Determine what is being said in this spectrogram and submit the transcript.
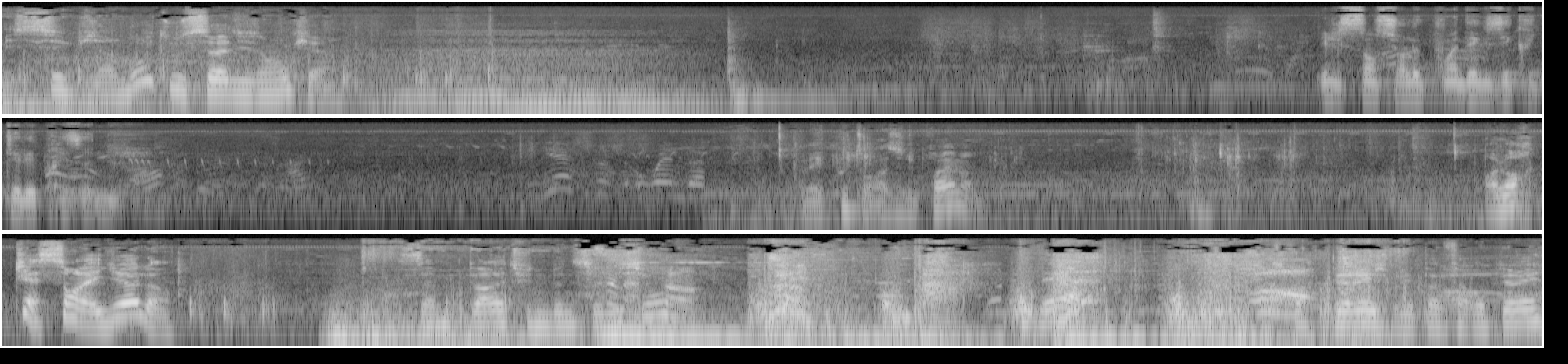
Mais c'est bien beau tout ça, dis donc. Sont sur le point d'exécuter les prisonniers. Bah écoute, on résout le problème. En leur cassant la gueule Ça me paraît être une bonne solution. Merde Je repérer, je voulais pas me faire repérer.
